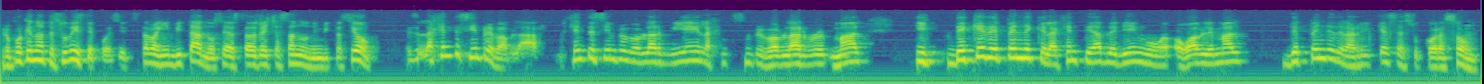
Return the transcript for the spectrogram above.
pero ¿por qué no te subiste? Pues si te estaban invitando, o sea, estás rechazando una invitación. La gente siempre va a hablar, la gente siempre va a hablar bien, la gente siempre va a hablar mal. ¿Y de qué depende que la gente hable bien o hable mal? Depende de la riqueza de su corazón.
